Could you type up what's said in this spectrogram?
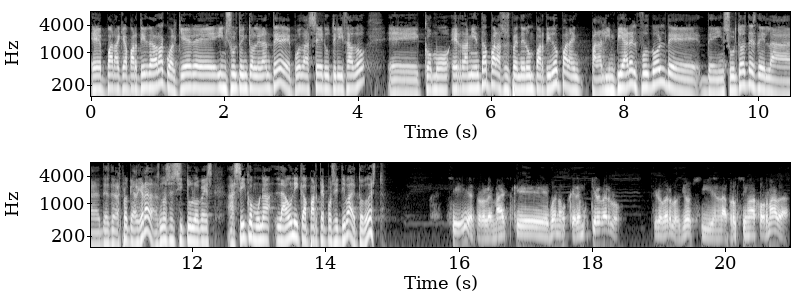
eh, para que a partir de ahora cualquier eh, insulto intolerante eh, pueda ser utilizado como herramienta para suspender un partido, para, para limpiar el fútbol de, de insultos desde, la, desde las propias gradas. No sé si tú lo ves así como una, la única parte positiva de todo esto. Sí, el problema es que, bueno, queremos, quiero verlo, quiero verlo. Yo si en la próxima jornada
